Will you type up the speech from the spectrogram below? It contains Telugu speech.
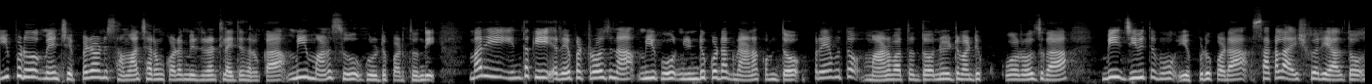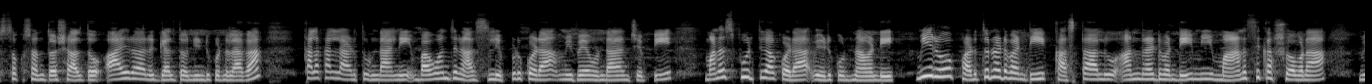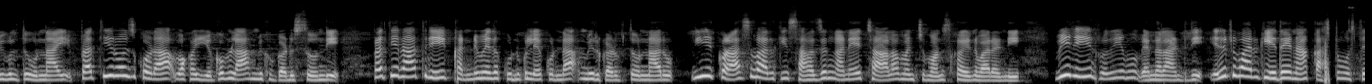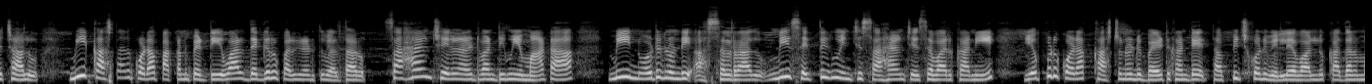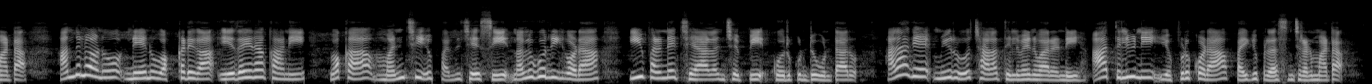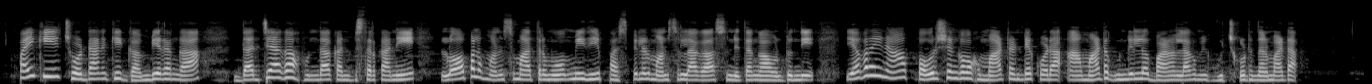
ఇప్పుడు మేము చెప్పేటువంటి సమాచారం కూడా మీరు విన్నట్లయితే కనుక మీ మనసు గురుటు పడుతుంది. మరి ఇంతకీ రేపటి రోజున మీకు నిండుకున్న జ్ఞానకంతో ప్రేమతో మానవత్వంతో నిన్నటువంటి రోజుగా మీ జీవితము ఎప్పుడు కూడా సకల ఐశ్వర్యాలతో సుఖ సంతోషాలతో ఆయురారోగ్యాలతో నిండుకునేలాగా కలకల్లాడుతుండాలని భగవంతుని ఆశలు ఎప్పుడు కూడా మీపై ఉండాలని చెప్పి మనస్ఫూర్తిగా కూడా వేడుకుంటున్నామండి. మీరు పడుతున్నటువంటి కష్టాలు అన్నటువంటి మీ మానసిక శోభన మిగులుతూ ఉన్నాయి. ప్రతిరోజు కూడా ఒక యుగంలా మీకు గడుస్తుంది. ప్రతి రాత్రి కంటి మీద కునుకు లేకుండా మీరు గడుపుతున్నారు. ఈ రాశి వారికి సహజంగానే చాలా మంచి మనసు కలిగిన వారండి. వీరి హృదయం వెన్నలాంటిది. ఎదుటి వారికి ఏదైనా కష్టం వస్తే చాలు. మీ కష్టాన్ని కూడా పక్కన పెట్టి వారి దగ్గర పరిగెడుతూ వెళ్తారు. సహాయం చేయలేనటువంటి మీ మాట మీ నోటి నుండి అస్సలు రాదు. మీ శక్తికి మించి సహాయం చేసేవారు కానీ ఎప్పుడు కూడా కష్టం నుండి బయటకంటే తప్పించుకొని వెళ్ళేవాళ్ళు కదనమాట అందులోనూ నేను ఒక్కడిగా ఏదైనా కానీ ఒక మంచి పని చేసి నలుగురిని కూడా ఈ ఈ పనినే చేయాలని చెప్పి కోరుకుంటూ ఉంటారు. అలాగే మీరు చాలా తెలివైన వారండి. ఆ తెలివిని ఎప్పుడు కూడా పైకి ప్రదర్శించరనమాట. పైకి చూడడానికి గంభీరంగా దర్జాగా హుందా కనిపిస్తారు కానీ లోపల మనసు మాత్రము మీది పసిపిల్లల మనసులాగా సున్నితంగా ఉంటుంది. ఎవరైనా పౌరుషంగా ఒక మాట అంటే కూడా ఆ మాట గుండెల్లో బాణంలాగా మీకు గుచ్చుకుంటుంది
